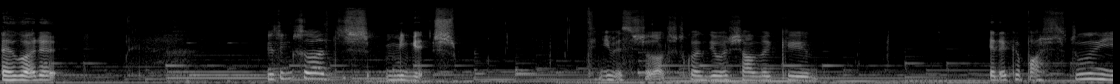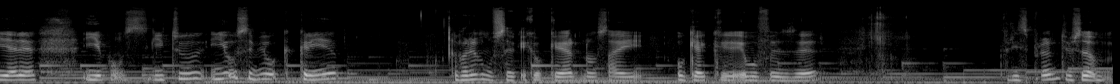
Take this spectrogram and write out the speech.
agora eu tenho saudades minhas. Tenho imensas saudades de quando eu achava que era capaz de tudo e era, ia conseguir tudo e eu sabia o que queria. Agora eu não sei o que é que eu quero, não sei o que é que eu vou fazer. Por isso, pronto, eu estou.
